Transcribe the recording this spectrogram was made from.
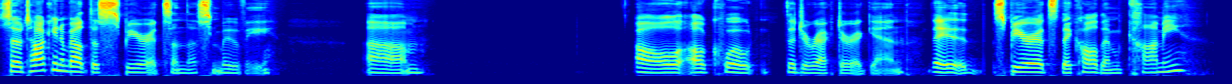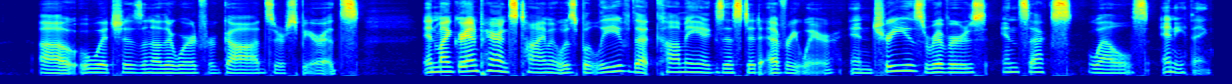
so talking about the spirits in this movie, um, I'll I'll quote the director again. They spirits they call them kami, uh, which is another word for gods or spirits. In my grandparents' time, it was believed that kami existed everywhere in trees, rivers, insects, wells, anything.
